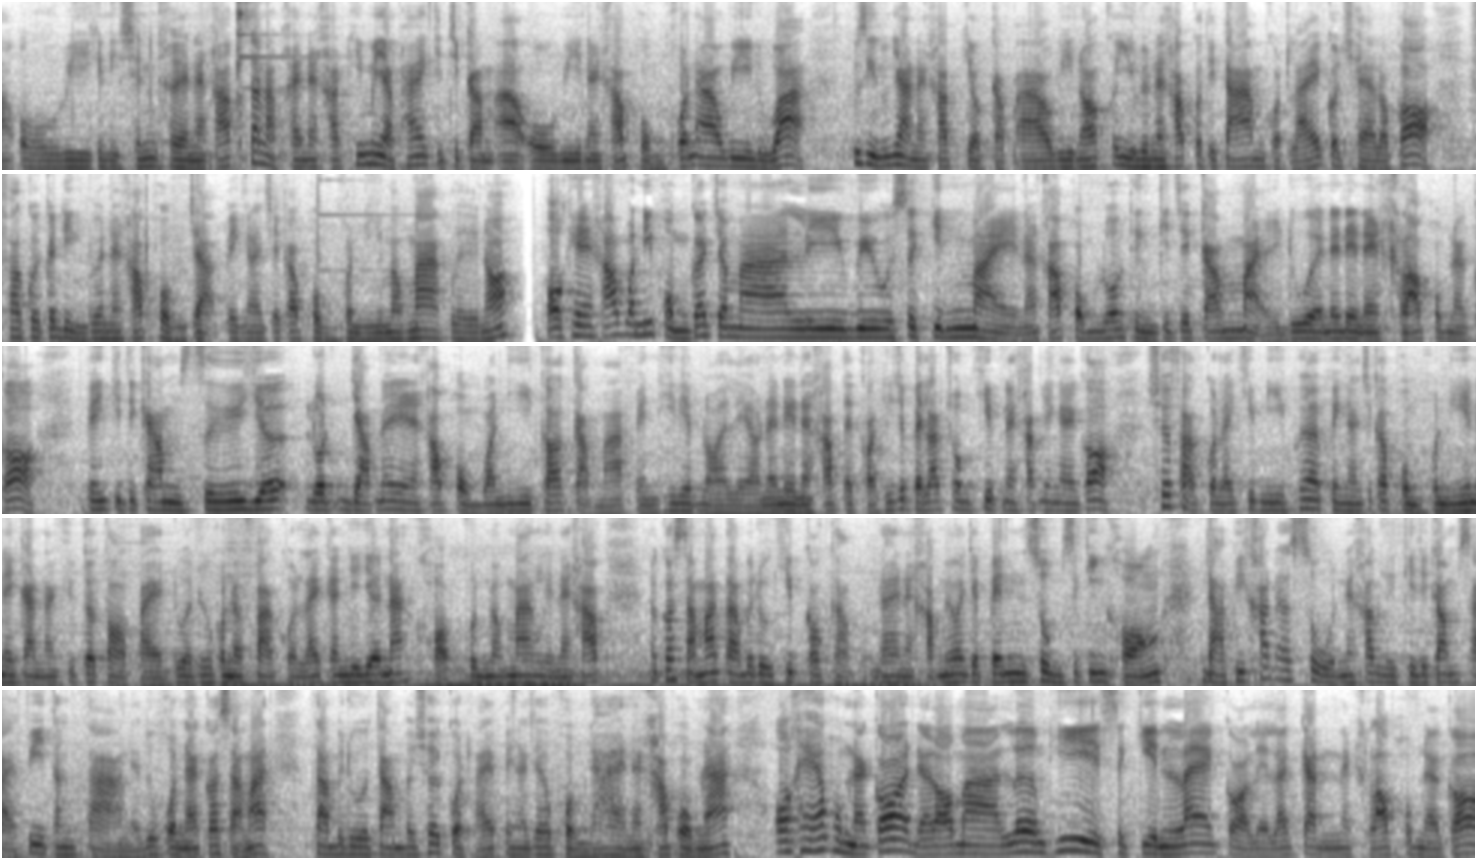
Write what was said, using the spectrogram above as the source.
ROV กันอีกเช่นเคยนะครับสำหรับใครนะครับที่ไม่อยากพลาดกิจกรรม ROV นะครับผมค้น RV หรือว่าทุกสิ่งทุกอย่างนะครับเกี่ยวกับ ROV เนาะก็อย่าลืมนะครับกดติดตามกดไลค์กดแชร์แล้วก็ฝากกดกระดิ่งด้วยนะครับผมจะเป็นกำลังใจกับผมคนนี้มากๆเลยเนาะโอเคครับ วันนี้ผมก็จะมารีวิวสกินใหม่นะครับผมรวมถึงกิจกรรมใหม่ด้วยนั่นเองนครับผมนะก็เป็นกิจกรรมซื้อเยอะลดยับนั่นเองนะครับผมวันนี้ก็กลับมาเป็นที่เรียบร้อยแล้วนั่นเองนะครับแต่ก่อนที่จะไปรับชมคลิปนะครับยังไงก็ช่วยฝากกดไลค์คลิปนี้เพื่อเป็นกำลังใจกับผมคนนี้ในการทำคลิปต่อๆไปด้วยทุกคนฝากกดไลค์กันเยอะๆนะขอบคุณมากๆเลยนะครับแล้วก็สามารถตามไปดูคลิปเก่าๆผมได้นะครับไม่ว่าจะเป็นสุ่มสกินของดาบพิฆาตอสูรนะครับหรือกิจกรรมสายฟรีต่างๆเนี่ยทุกคนนะก็สามารถตามไปดูตามไปช่วยกดไลค์เป็นกำลังใจกับผมได้นะครับผมนะ โอเคครับผมนะก็เดี๋ยวเรามาเริ่มที่สกินแรกก่อนเลยละกันนะครับผมนะก็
